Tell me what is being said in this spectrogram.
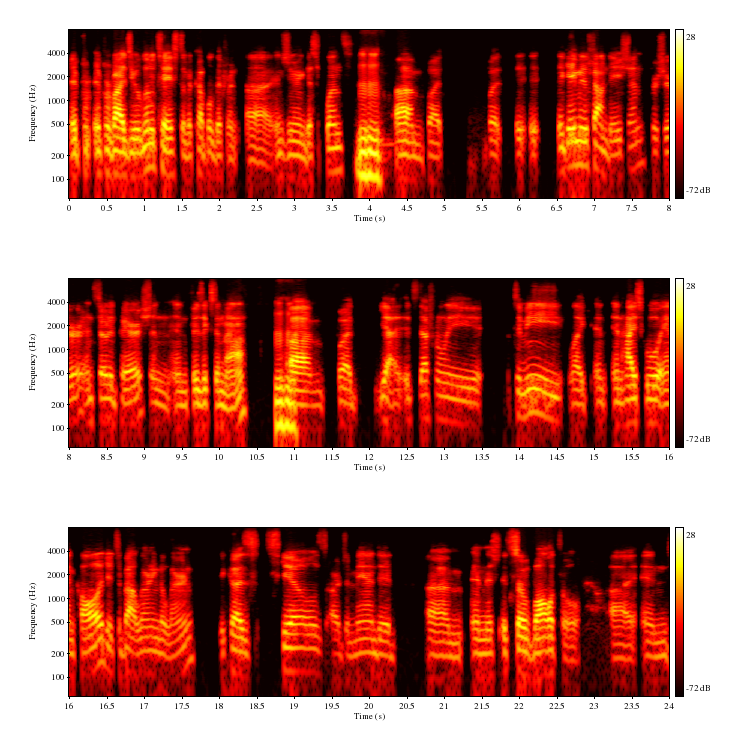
it, it provides you a little taste of a couple different uh, engineering disciplines, mm-hmm. um, but but it, it, it, gave me the foundation for sure, and so did Parish and, and physics and math. Mm-hmm. Um, but yeah, it's definitely to me, like in, in high school and college, it's about learning to learn because skills are demanded um, and this, it's so volatile uh, and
